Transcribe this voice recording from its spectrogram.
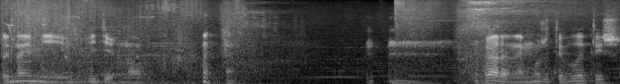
Принаймні відігнав. Гарене, може ти влетиш?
